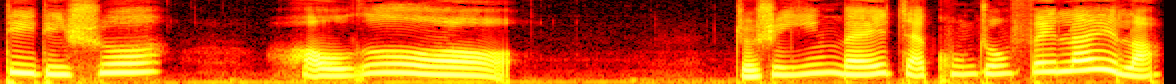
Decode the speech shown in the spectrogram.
弟弟说：“好饿哦。”这是因为在空中飞累了。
